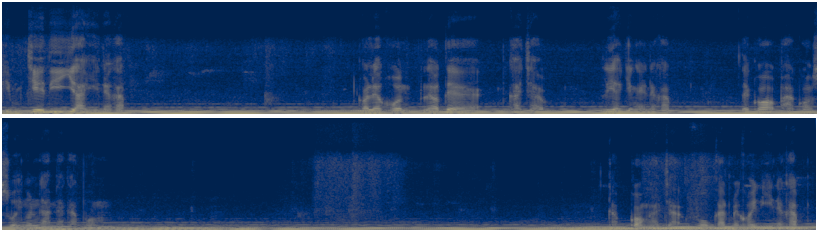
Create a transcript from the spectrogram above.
พิมพ์เจดีใหญ่นะครับ ก็แล้วคนแล้วแต่ใครจะเรียกยังไงนะครับ แต่ก็พระก็สวยงดงามนะครับผมกล้องอาจจะโฟกัสไม่ค่อยดีนะครับ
